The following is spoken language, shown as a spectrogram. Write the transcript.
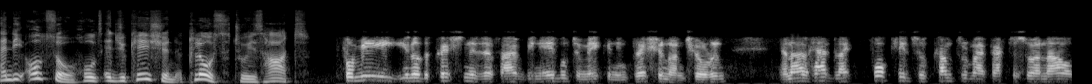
and he also holds education close to his heart. For me, you know, the question is if I've been able to make an impression on children, and I've had like four kids who've come through my practice who are now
